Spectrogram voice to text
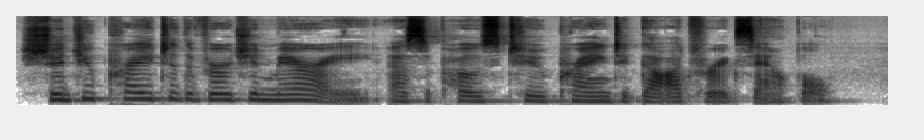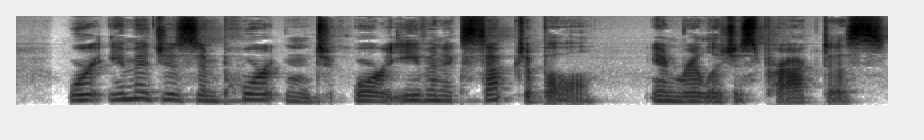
should you pray to the Virgin Mary as opposed to praying to God, for example? Were images important or even acceptable in religious practice?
